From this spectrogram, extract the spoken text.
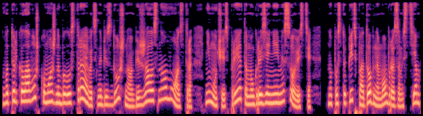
Вот только ловушку можно было устраивать на бездушного, безжалостного монстра, не мучаясь при этом угрызениями совести, но поступить подобным образом с тем,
